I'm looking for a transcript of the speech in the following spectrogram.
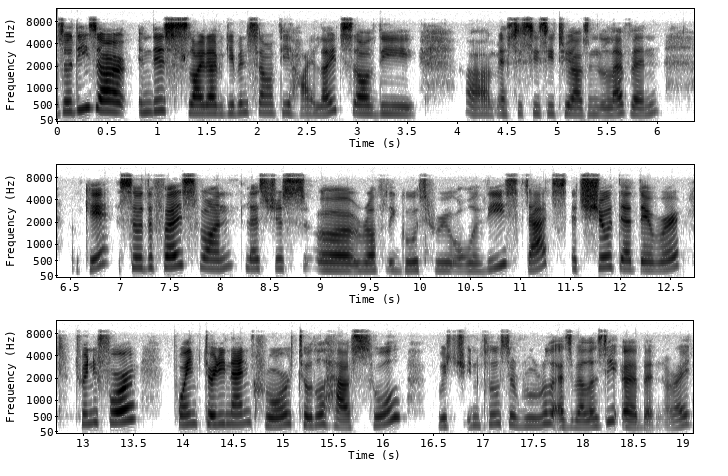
so these are in this slide I've given some of the highlights of the um, SECC 2011 Okay, so the first one, let's just uh, roughly go through all of these stats. It showed that there were 24.39 crore total household, which includes the rural as well as the urban, all right?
